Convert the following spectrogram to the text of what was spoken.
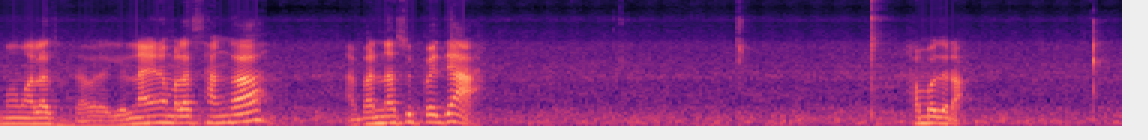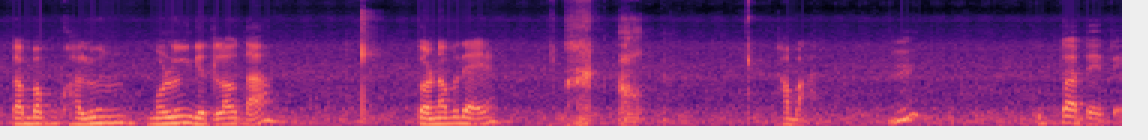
मग मला झाडावं लागेल. नाही ना मला सांगा आणि पन्नास रुपये द्या. थांबा जरा. तंबाखू खालून मळून घेतला होता. तोंडामध्ये आहे. थांबा. उत्तर ते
